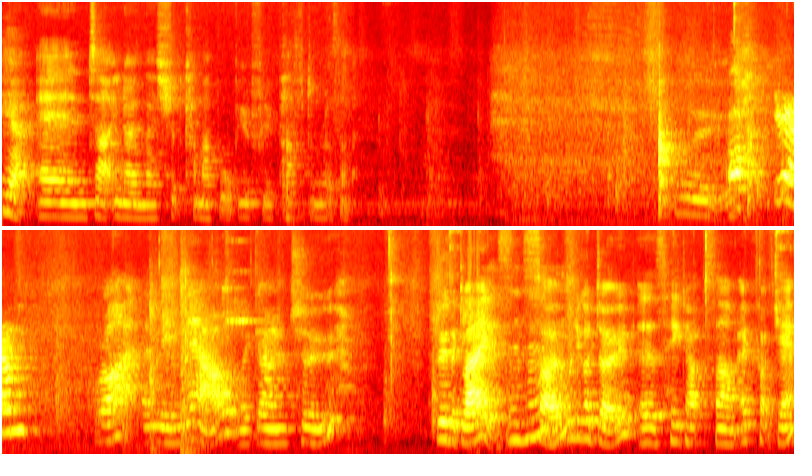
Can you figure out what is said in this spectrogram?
Yeah. And uh, you know, and they should come up all beautifully puffed and risen. Ooh. Oh, yum. Right, and then now we're going to do the glaze. Mm -hmm. So what you got to do is heat up some apricot jam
